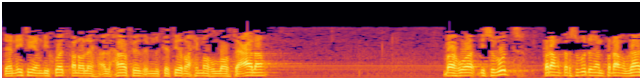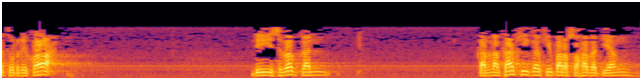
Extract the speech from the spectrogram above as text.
dan itu yang dikuatkan oleh Al-Hafidh Ibn Kathir rahimahullah taala bahwa disebut perang tersebut dengan perang Zatul Riqa' disebabkan karena kaki-kaki para sahabat yang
